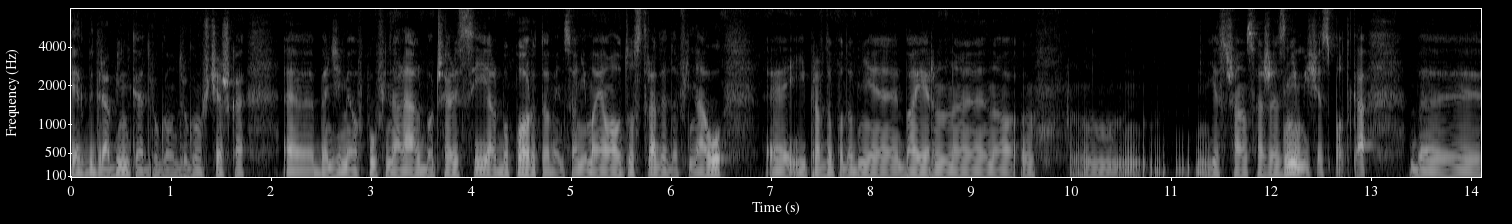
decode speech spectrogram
jakby drabinkę, drugą, drugą ścieżkę, e, będzie miał w półfinale albo Chelsea, albo Porto, więc oni mają autostradę do finału e, i prawdopodobnie Bayern, e, no, mm, jest szansa, że z nimi się spotka w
